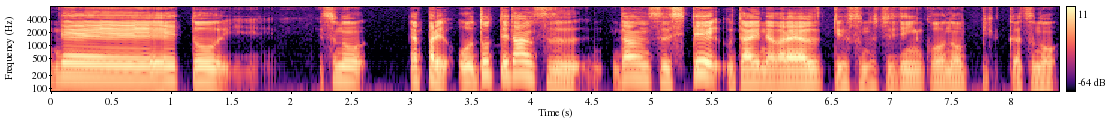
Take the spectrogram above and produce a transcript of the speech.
でえっとそのやっぱり踊ってダンスダンスして歌いながらやるっていうその主人公のピッカその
